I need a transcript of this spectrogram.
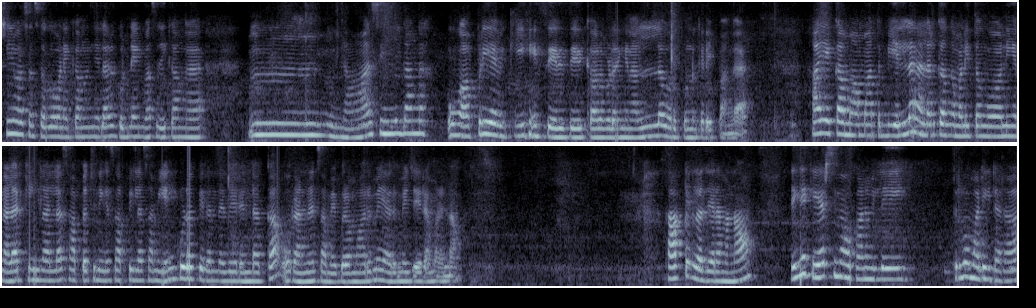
ஸ்ரீனிவாசன் சகோ வணக்கம். எல்லோரும் குட் நைட் சொல்லியிருக்காங்க. நான் சிங்கிள் தாங்க. ஓ அப்படியா விக்கி? சரி சரி. கவலைப்படாதீங்க. நல்ல ஒரு பொண்ணு கிடைப்பாங்க. ஹாய் அக்கா மாமா தம்பி எல்லாம் நல்லா இருக்காங்க. மணித்தவங்க நீங்கள் நல்லா இருக்கீங்களா? எல்லாம் சாப்பிட்டாச்சு. நீங்கள் சாப்பிட்டீங்களா சாமி? என் கூட பிறந்தது ரெண்டு அக்கா ஒரு அண்ணன் சமயபுரம் அருமை அருமை ஜெயராமண்ணா. சாப்பிட்டீங்களா ஜெயராமண்ணா? எங்கே கேஆர்சி மாவு காணவில்லை. திரும்ப மாட்டிக்கிட்டாரா?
